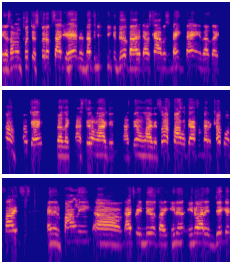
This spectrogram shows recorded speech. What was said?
he goes, I'm gonna put this foot upside your head. And there's nothing you can do about it. That was kind of his main thing. I was like, oh, okay. But I was like, I still don't like it. I still don't like it. So I fought with that for about a couple of fights. And then finally, uh, after he knew, it's like, he didn't, you know, I didn't dig it.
